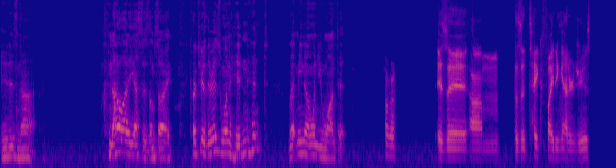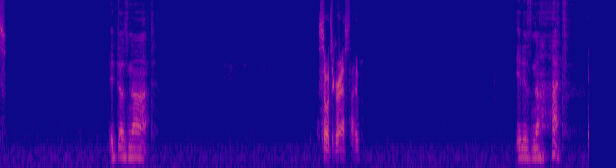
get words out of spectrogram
It is not. Not a lot of yeses. I'm sorry. Cartier, there is one hidden hint. Let me know when you want it. Okay. Is it um does it take fighting energies? It does not. So it's a grass type. It is not.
